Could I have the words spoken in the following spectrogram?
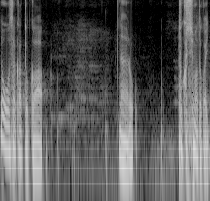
で大阪とかなんやろ徳島とかい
